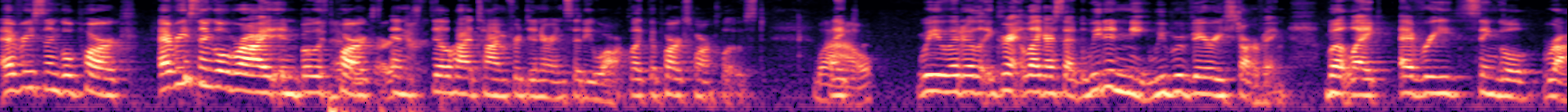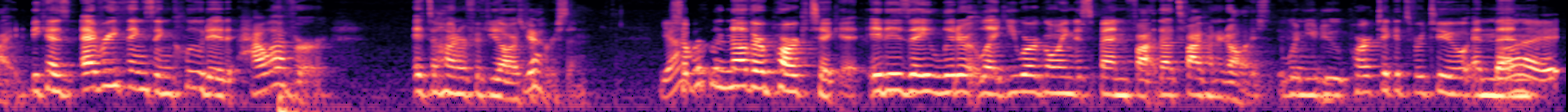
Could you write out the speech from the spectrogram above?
every single park, every single ride in both parks, park. and still had time for dinner and city walk. Like the parks weren't closed. Like, Wow. we literally, like I said, we didn't eat. We were very starving. But like every single ride, because everything's included. However, it's $150 Yeah. per person. Yeah. So it's another park ticket. It is a literal like you are going to spend five. That's five hundred dollars when you do park tickets for two, and then but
